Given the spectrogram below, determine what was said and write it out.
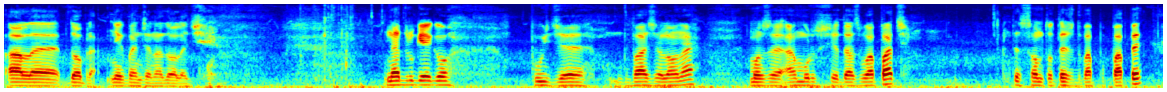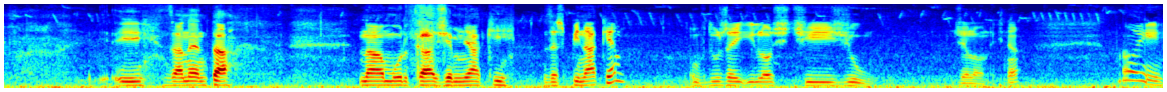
ale dobra, niech będzie na dole dzisiaj. Na drugiego pójdzie dwa zielone, może amur się da złapać. To są to też dwa popapy i zanęta na amurka ziemniaki ze szpinakiem w dużej ilości ziół zielonych, nie? No i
